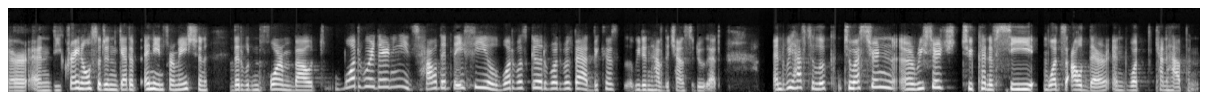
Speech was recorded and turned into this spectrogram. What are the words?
and Ukraine also didn't get any information that would inform about what were their needs, how did they feel, what was good, what was bad, because we didn't have the chance to do that. And we have to look to Western uh, research to kind of see what's out there and what can happen.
